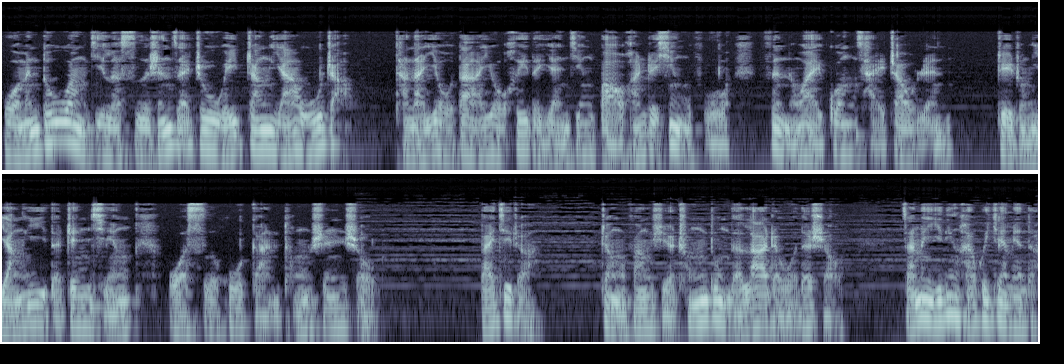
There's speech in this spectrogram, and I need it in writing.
我们都忘记了死神在周围张牙舞爪。他那又大又黑的眼睛饱含着幸福，分外光彩照人。这种洋溢的真情，我似乎感同身受。白记者，郑芳雪冲动的拉着我的手，咱们一定还会见面的。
